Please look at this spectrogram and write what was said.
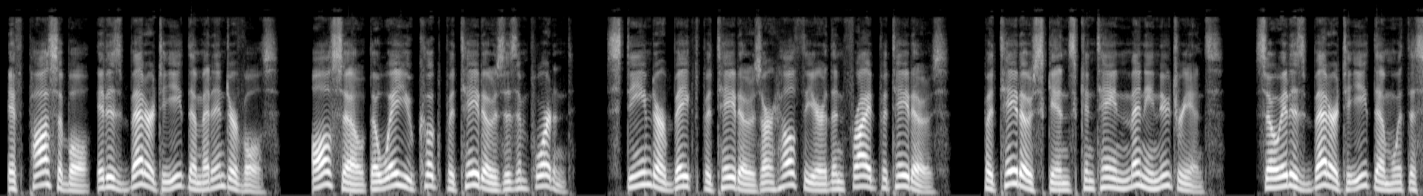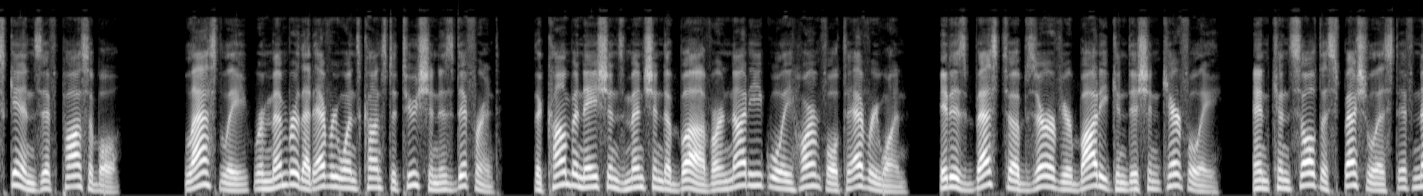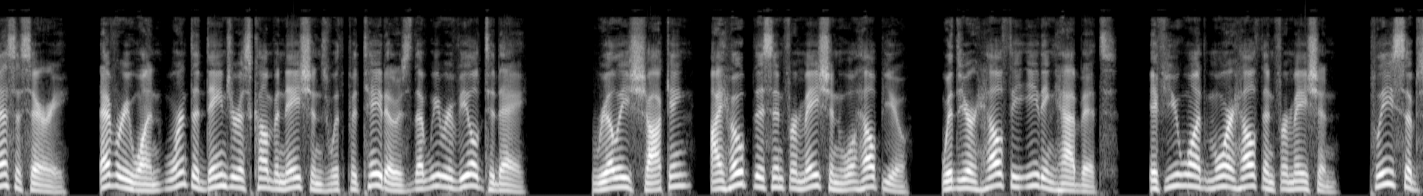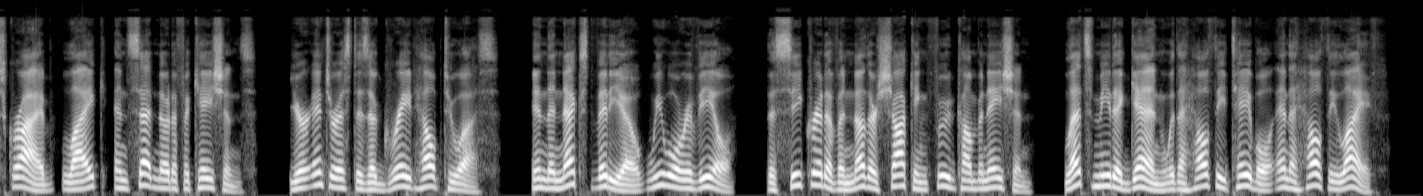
If possible, it is better to eat them at intervals. Also, the way you cook potatoes is important. Steamed or baked potatoes are healthier than fried potatoes. Potato skins contain many nutrients so it is better to eat them with the skins if possible. Lastly, remember that everyone's constitution is different. The combinations mentioned above are not equally harmful to everyone. It is best to observe your body condition carefully and consult a specialist if necessary. Everyone weren't the dangerous combinations with potatoes that we revealed today. Really shocking? I hope this information will help you with your healthy eating habits. If you want more health information, Please subscribe, like, and set notifications. Your interest is a great help to us. In the next video, we will reveal the secret of another shocking food combination. Let's meet again with a healthy table and a healthy life.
